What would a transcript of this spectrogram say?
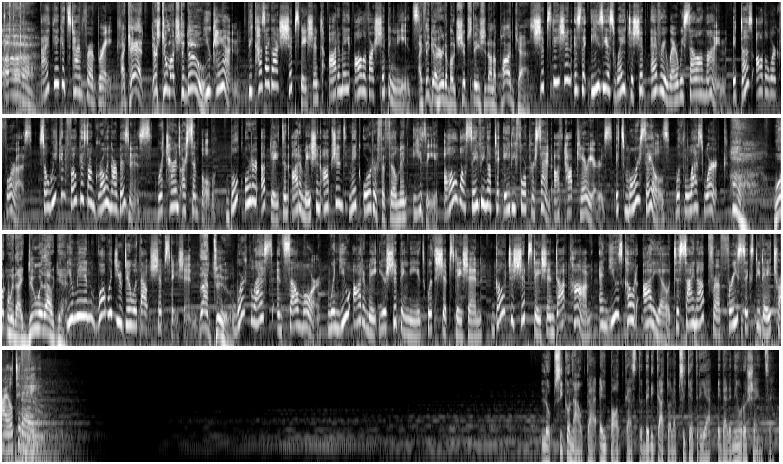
Ugh. I think it's time for a break. I can't. There's too much to do. You can, because I got ShipStation to automate all of our shipping needs. I think I heard about ShipStation on a podcast. ShipStation is the easiest way to ship everywhere we sell online. It does all the work for us, so we can focus on growing our business. Returns are simple. Bulk order updates and automation options make order fulfillment easy, all while saving up to 84% off top carriers. It's more sales with less work. What would I do without you? You mean, what would you do without ShipStation? That too. Work less and sell more when you automate your shipping needs with ShipStation. Go to shipstation.com and use code AUDIO to sign up for a free 60 day trial today. Lo Psiconauta è il podcast dedicato alla psichiatria ed alle neuroscienze.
